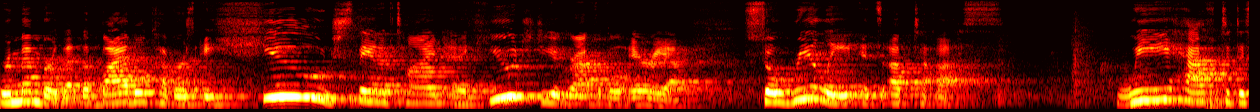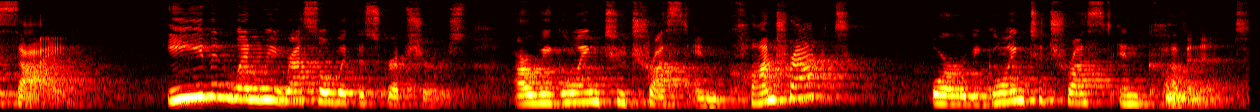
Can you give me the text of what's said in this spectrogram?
Remember that the Bible covers a huge span of time and a huge geographical area, so really it's up to us. We have to decide, even when we wrestle with the scriptures, are we going to trust in contract or are we going to trust in covenant?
